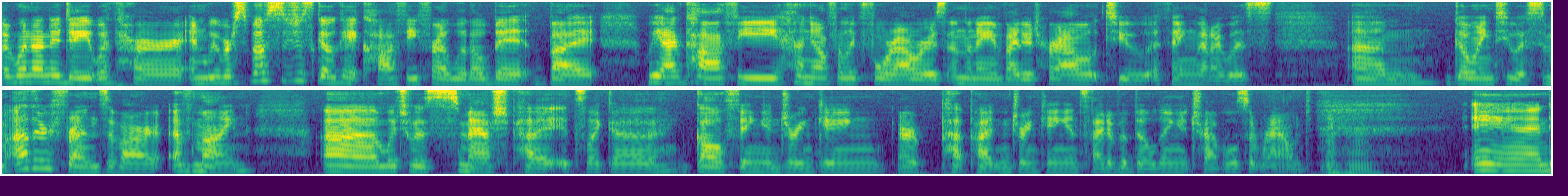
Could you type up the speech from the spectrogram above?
I went on a date with her, and we were supposed to just go get coffee for a little bit, but we had coffee, hung out for like four hours, and then I invited her out to a thing that I was um, going to with some other friends of our of mine, um, which was Smash Putt. It's like a golfing and drinking or putt putt and drinking inside of a building. It travels around. Mm-hmm. And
